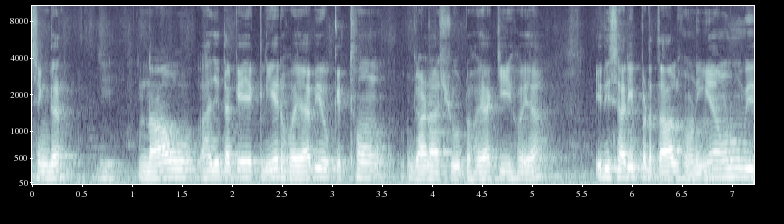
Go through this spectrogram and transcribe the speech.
ਸਿੰਗਰ ਜੀ। ਨਾ ਉਹ ਹਜੇ ਤੱਕ ਇਹ ਕਲੀਅਰ ਹੋਇਆ ਵੀ ਉਹ ਕਿੱਥੋਂ ਗਾਣਾ ਸ਼ੂਟ ਹੋਇਆ ਕੀ ਹੋਇਆ। ਇਹਦੀ ਸਾਰੀ ਪੜਤਾਲ ਹੋਣੀ ਆ ਉਹਨੂੰ ਵੀ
